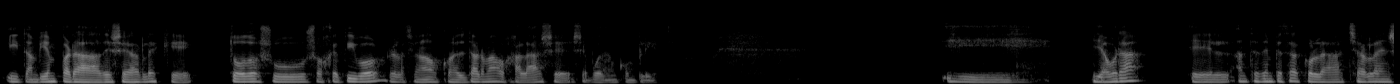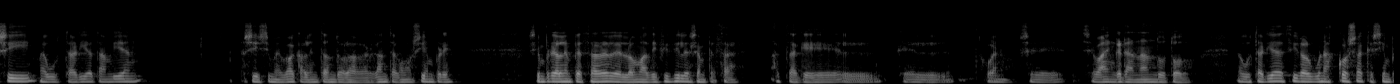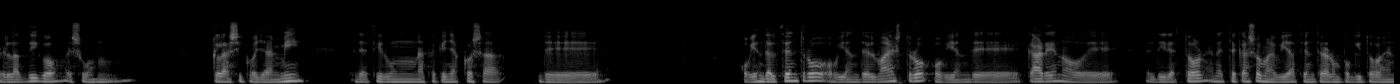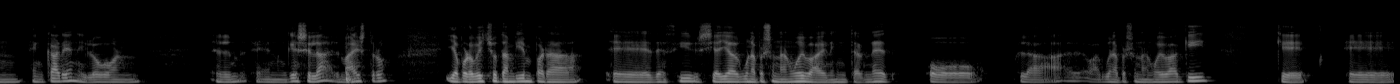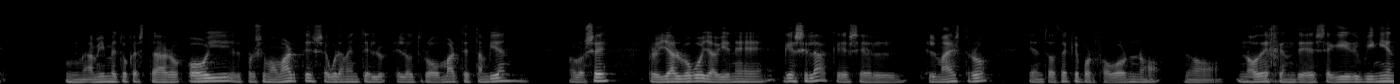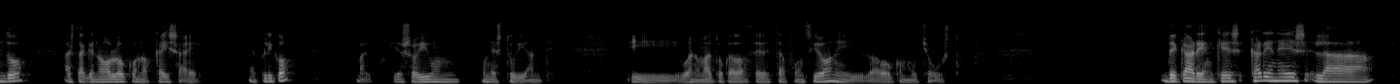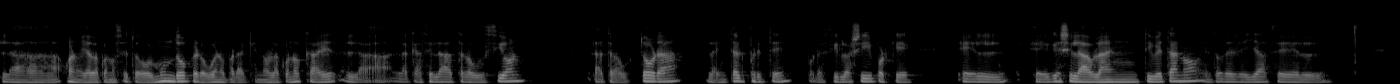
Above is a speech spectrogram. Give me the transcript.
y también para desearles que todos sus objetivos relacionados con el Dharma ojalá se, puedan cumplir. Y, ahora, antes de empezar con la charla en sí, me gustaría también, así se me va calentando la garganta como siempre, siempre al empezar lo más difícil es empezar, hasta que el, bueno, se, va engranando todo. Me gustaría decir algunas cosas que siempre las digo, es un clásico ya en mí, decir, unas pequeñas cosas de o bien del centro, o bien del maestro, o bien de Karen o de el director. En este caso me voy a centrar un poquito en, en Karen y luego en, en, en Gesela, el maestro. Y aprovecho también para eh, decir si hay alguna persona nueva en Internet o, la, alguna persona nueva aquí, que eh, a mí me toca estar hoy, el próximo martes, seguramente el, el, otro martes también, no lo sé, pero ya luego ya viene Gesela, que es el, el maestro, y entonces que por favor no, no, no dejen de seguir viniendo hasta que no lo conozcáis a él. ¿Me explico? Vale, porque yo soy un, un estudiante y bueno, me ha tocado hacer esta función y lo hago con mucho gusto. De Karen, que es Karen es la, la, bueno, ya la conoce todo el mundo, pero bueno, para quien no la conozca, es la, la que hace la traducción, la traductora, la intérprete, por decirlo así, porque el eh, Gesela habla en tibetano, entonces ella hace el,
